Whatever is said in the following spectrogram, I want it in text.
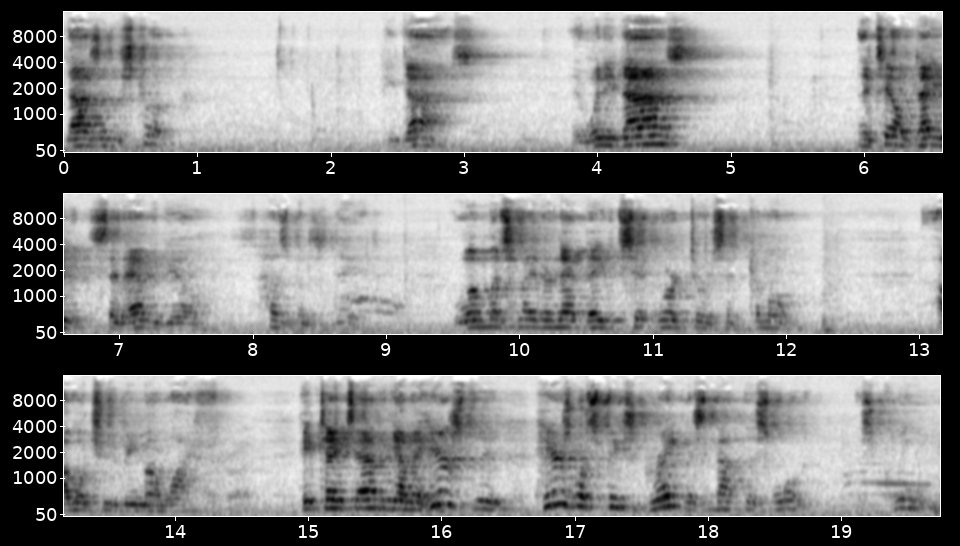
Dies of a stroke. He dies. And when he dies, they tell David, said Abigail's husband is dead. Well, much later than that, David sent word to her, and said, Come on. I want you to be my wife. He takes Abigail. Now here's the here's what speaks greatness about this woman, this queen.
